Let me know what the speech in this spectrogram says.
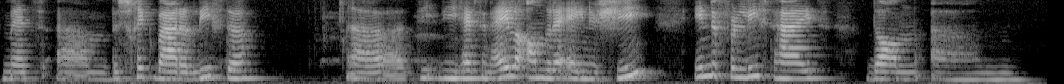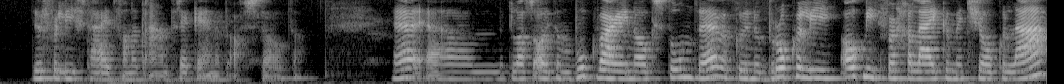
met um, beschikbare liefde. Uh, die, die heeft een hele andere energie in de verliefdheid dan um, de verliefdheid van het aantrekken en het afstoten. Ehm, ik las ooit een boek waarin ook stond: we kunnen broccoli ook niet vergelijken met chocola.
